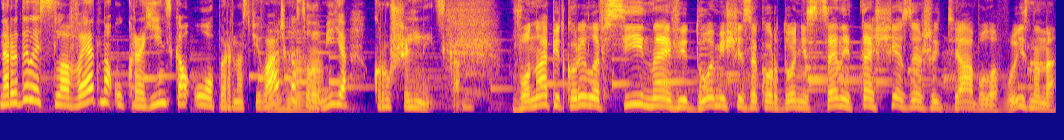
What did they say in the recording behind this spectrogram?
народилась славетна українська оперна співачка. Соломія Крушельницька. Вона підкорила всі найвідоміші закордонні сцени та ще за життя була визнана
